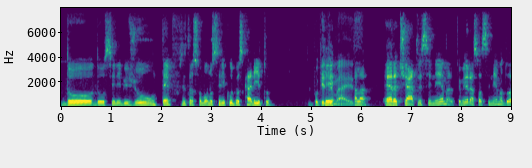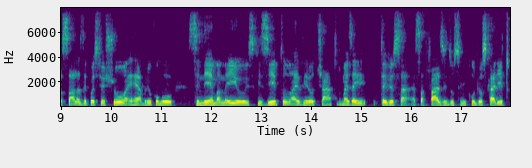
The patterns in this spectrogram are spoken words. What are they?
do, do Cine Biju, um tempo se transformou no Cine Clube Oscarito. Porque que demais. ela era teatro e cinema, primeiro era só cinema, duas salas, depois fechou, aí reabriu como cinema meio esquisito, aí virou teatro, mas aí teve essa, essa fase do Cine Clube Oscarito,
